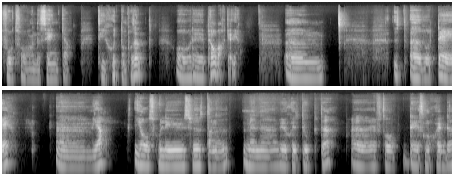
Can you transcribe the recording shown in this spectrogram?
fortfarande sänka till 17 procent. Och det påverkar ju. Um, utöver det, um, ja, jag skulle ju sluta nu. Men uh, vi har skjutit upp det eh, efter det som skedde.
